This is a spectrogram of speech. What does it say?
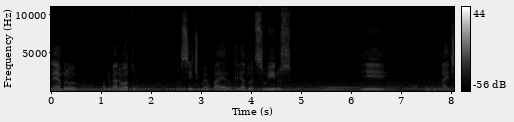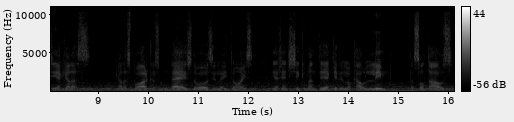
Lembro quando garoto, no sítio, meu pai era um criador de suínos. E aí tinha aquelas aquelas porcas com 10, 12 leitões e a gente tinha que manter aquele local limpo para soltar os,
